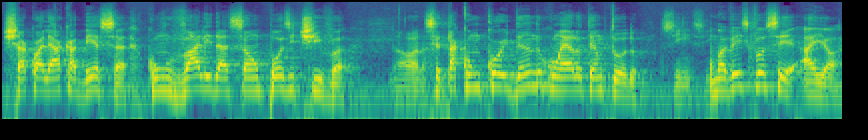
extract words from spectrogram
Chacoalhar a cabeça com validação positiva. Você está concordando com ela o tempo todo. Sim, sim. Uma vez que você. Aí, ó.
